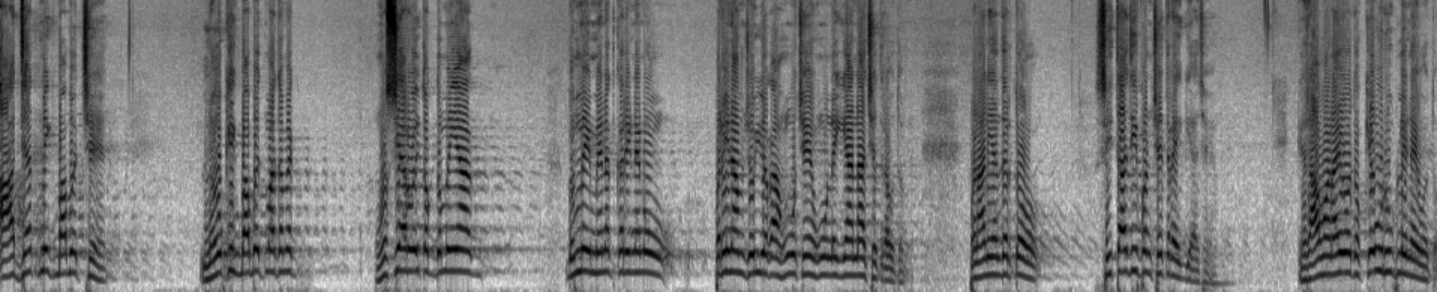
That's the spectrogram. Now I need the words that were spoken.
આધ્યાત્મિક બાબત છે. લૌકિક બાબતમાં તમે હોશિયાર હોય તો ગમે ત્યાં, ગમે મહેનત કરીને એનું પરિણામ જોઈએ કે આ શું છે, હું નહીં ત્યાં ના છેતરાવ તમે. પણ આની અંદર તો સીતાજી પણ છેતરાઈ ગયા છે. કે રાવણ આવ્યો તો કેવું રૂપ લઈને આવ્યો હતો?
